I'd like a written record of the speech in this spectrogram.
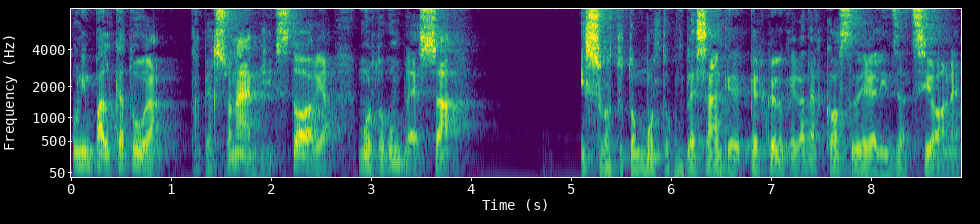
un'impalcatura tra personaggi, storia molto complessa e soprattutto molto complessa anche per quello che era dal costo di realizzazione.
